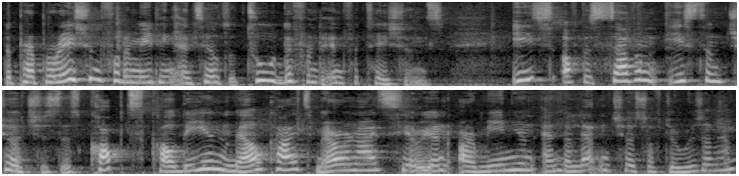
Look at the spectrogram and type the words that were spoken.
The preparation for the meeting entailed two different invitations each of the seven Eastern churches, the Copts, Chaldean, Melkites, Maronites, Syrian, Armenian, and the Latin Church of Jerusalem,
